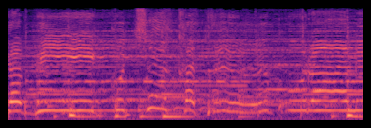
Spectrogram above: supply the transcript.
कभी कुछ खत पुराने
